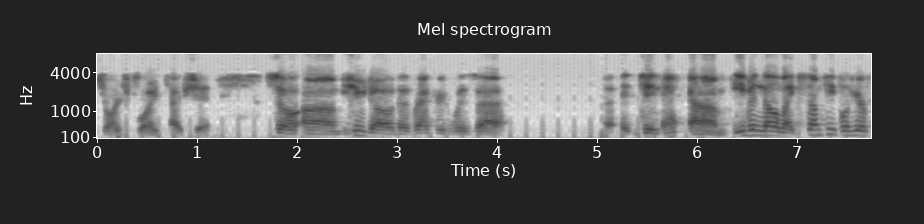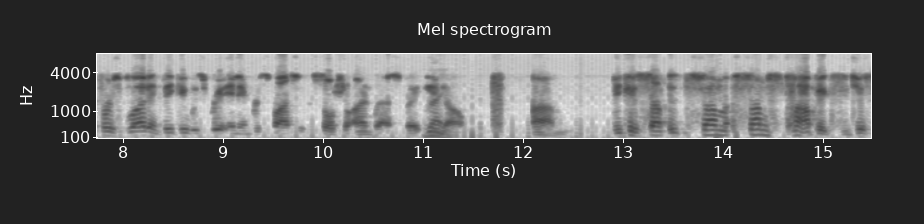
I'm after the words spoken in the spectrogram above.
George Floyd type shit. So, um, you know, the record was, uh, it didn't, um, even though like some people hear First Blood and think it was written in response to the social unrest, but you right. know, um, because some some some topics just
